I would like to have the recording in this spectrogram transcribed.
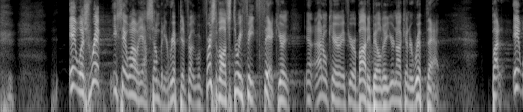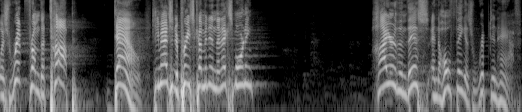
It was ripped. You say, well, yeah, somebody ripped it from. First of all, it's three feet thick. You're, I don't care if you're a bodybuilder, you're not going to rip that. But it was ripped from the top down. Can you imagine the priest coming in the next morning? Higher than this, and the whole thing is ripped in half.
